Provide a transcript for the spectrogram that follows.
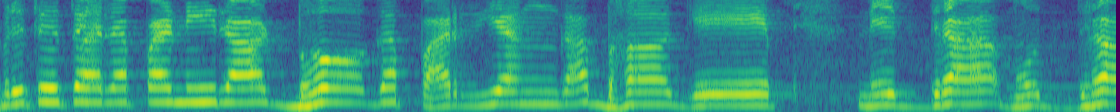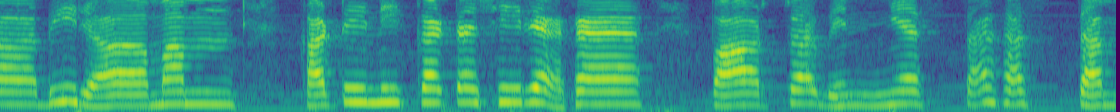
मृदुतरपणिराड्भोगपर्यङ्गभागे निद्रा मुद्राभिरामं कटिनिकटशिरः पार्श्वविन्यस्तहस्तं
